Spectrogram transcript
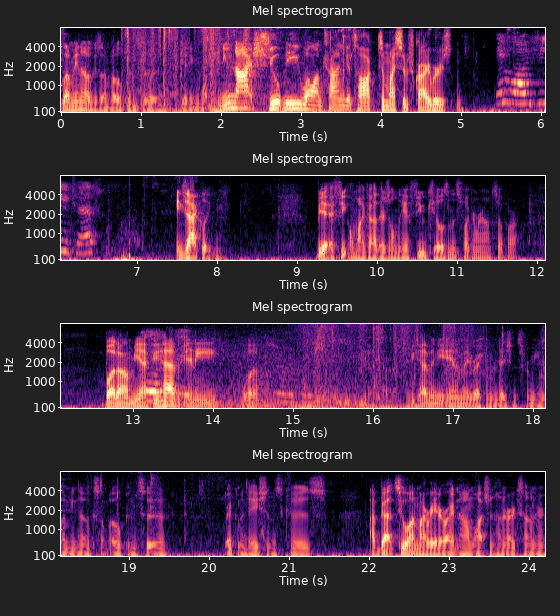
let me know because I'm open to getting more. Can you not shoot me while I'm trying to talk to my subscribers? Hey, well, you see? Exactly. But yeah, if you, oh my god, there's only a few kills in this fucking round so far. But um, yeah, if you have any, what? Yeah. If you have any anime recommendations for me, let me know because I'm open to recommendations because I've got two on my radar right now. I'm watching Hunter x Hunter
